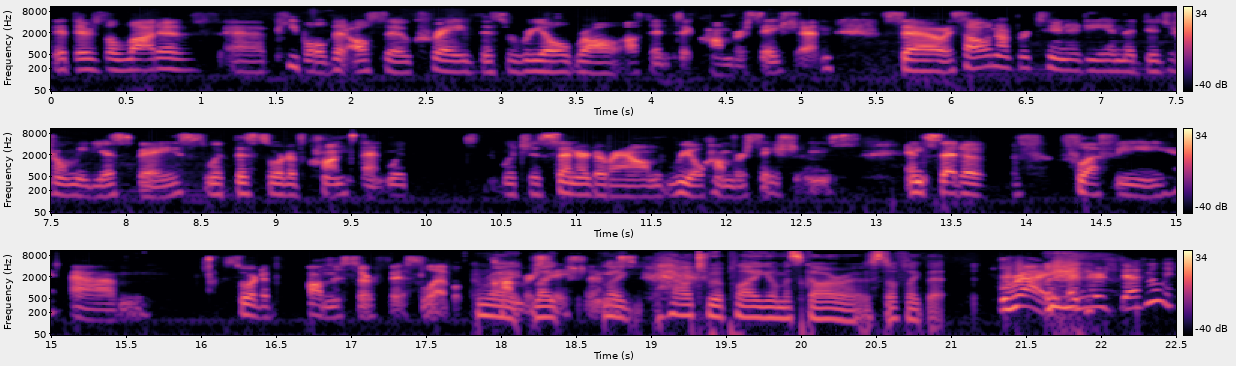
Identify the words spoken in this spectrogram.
that there's a lot of uh, people that also crave this real, raw, authentic conversation. So I saw an opportunity in the digital media space with this sort of content with which is centered around real conversations instead of fluffy, um, sort of on the surface level right, conversations. Like, like how to apply your mascara, stuff like that. Right, and there's definitely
